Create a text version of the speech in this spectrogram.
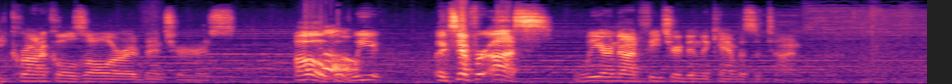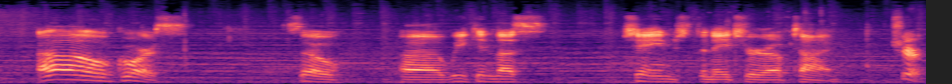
She chronicles all our adventures. Oh, Oh. but we except for us, we are not featured in the Campus of Time. Oh, of course. So, uh, we can thus change the nature of time Sure.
